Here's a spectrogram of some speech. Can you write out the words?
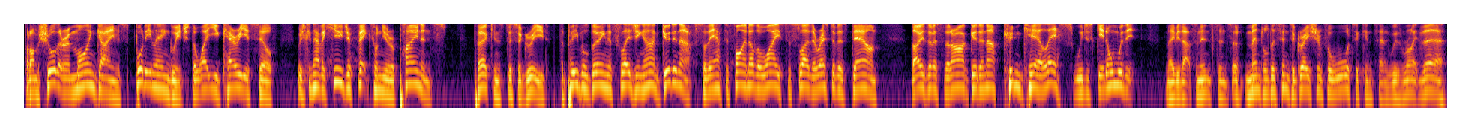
But I'm sure there are mind games, body language, the way you carry yourself, which can have a huge effect on your opponents. Perkins disagreed. The people doing the sledging aren't good enough, so they have to find other ways to slow the rest of us down. Those of us that are good enough couldn't care less. We just get on with it. Maybe that's an instance of mental disintegration for Waugh to contend with right there.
